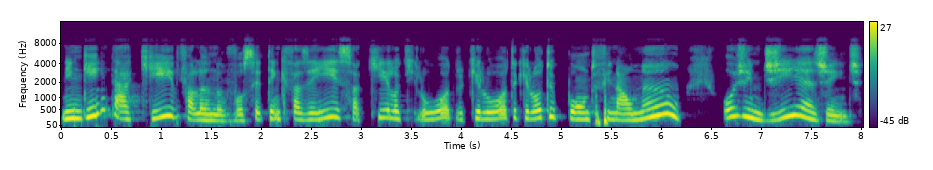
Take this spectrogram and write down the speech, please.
Ninguém está aqui falando você tem que fazer isso, aquilo, aquilo outro, aquilo outro, aquilo outro e ponto final. Não. Hoje em dia, gente,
